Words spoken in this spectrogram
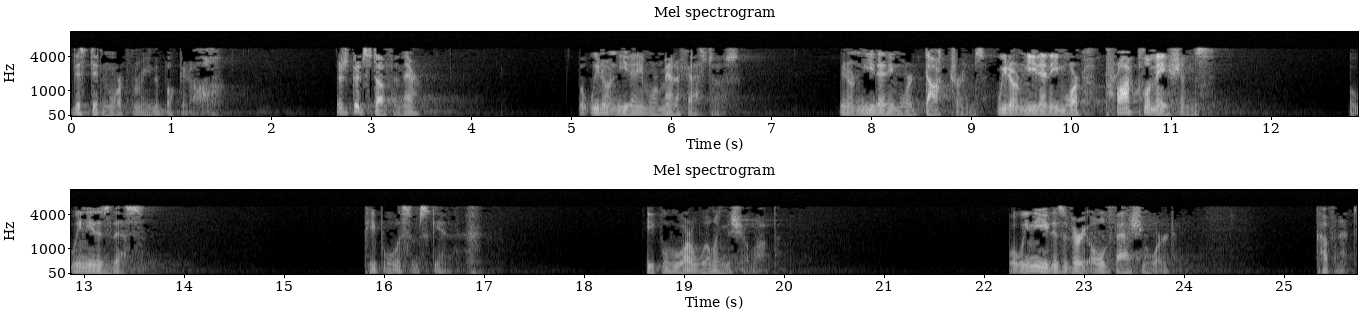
This didn't work for me in the book at all. There's good stuff in there. But we don't need any more manifestos. We don't need any more doctrines. We don't need any more proclamations. What we need is this people with some skin, people who are willing to show up. What we need is a very old fashioned word covenant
